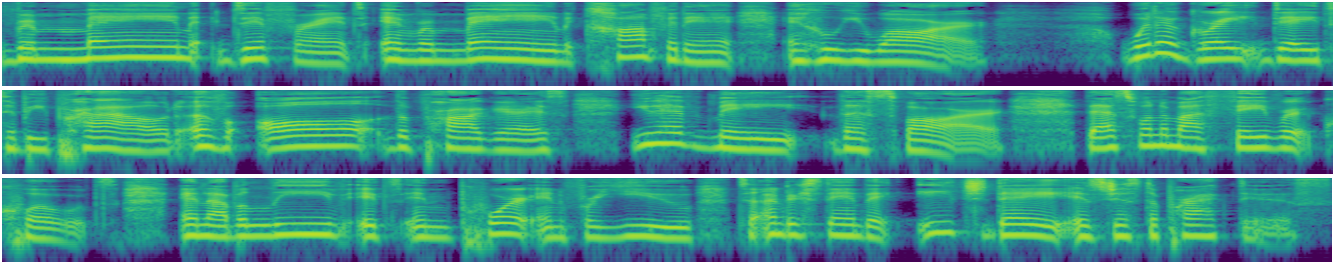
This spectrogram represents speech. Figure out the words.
Remain different and remain confident in who you are. What a great day to be proud of all the progress you have made thus far. That's one of my favorite quotes. And I believe it's important for you to understand that each day is just a practice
